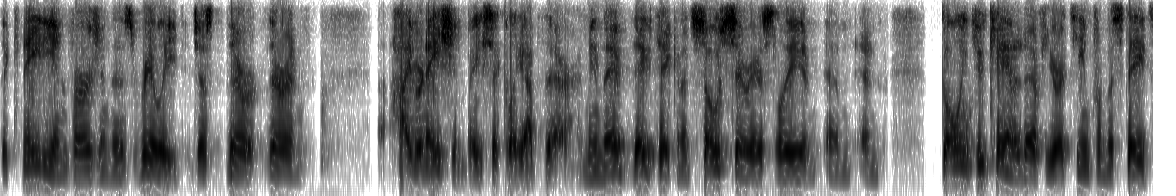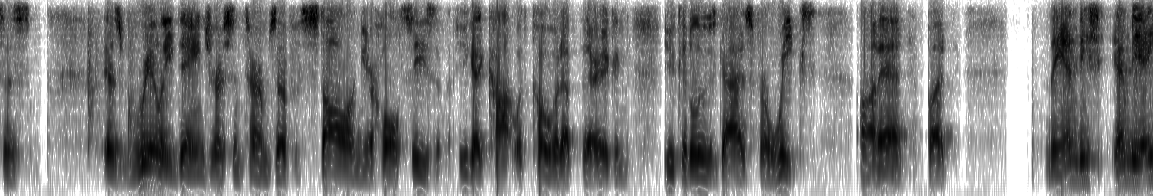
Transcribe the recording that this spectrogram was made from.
the Canadian version is really just they're they're in hibernation basically up there. I mean, they've they've taken it so seriously, and and and going to Canada if you're a team from the states is is really dangerous in terms of stalling your whole season. If you get caught with COVID up there, you can you could lose guys for weeks on end. But the NBA, NBA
